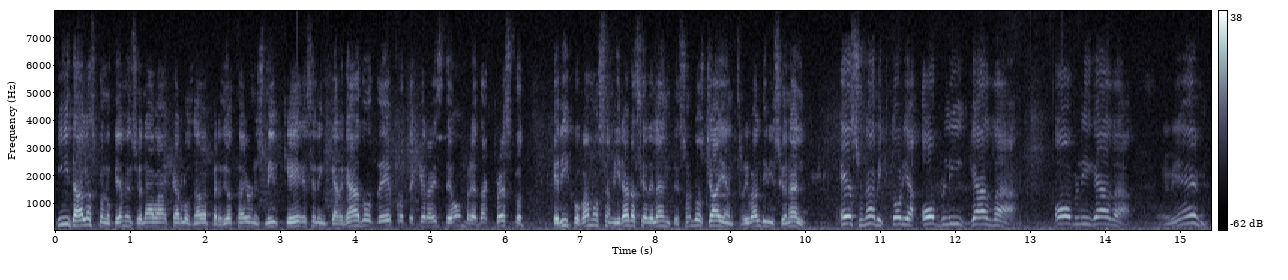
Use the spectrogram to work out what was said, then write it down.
Y Dallas, con lo que ya mencionaba Carlos Nava, perdió a Tyron Smith, que es el encargado de proteger a este hombre, a Dak Prescott, que dijo, vamos a mirar hacia adelante, son los Giants, rival divisional. Es una victoria obligada, obligada. Muy bien.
